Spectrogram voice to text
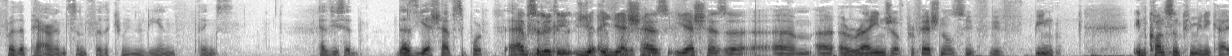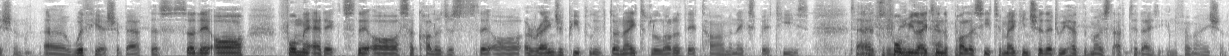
for the parents and for the community and things. As you said, does Yesh have support? uh, Absolutely, Yesh has Yesh has a, um, a a range of professionals who've, who've been in constant communication uh, with Yesh about this. So there are former addicts, there are psychologists, there are a range of people who've donated a lot of their time and expertise To uh, to, formulating the policy, to making sure that we have the most up to date information.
